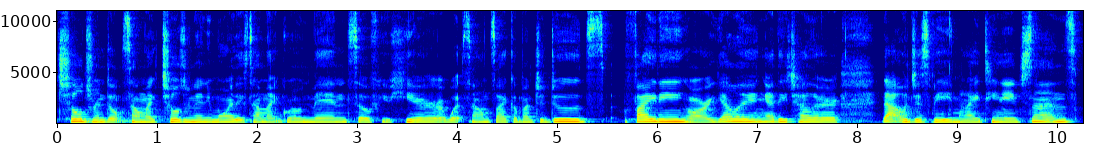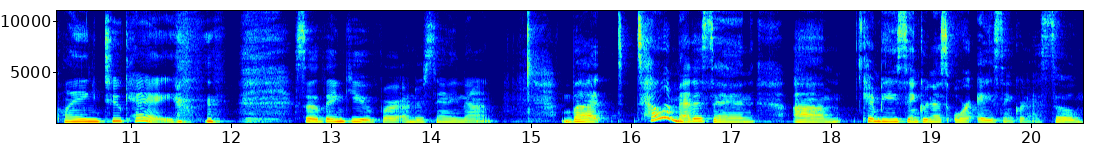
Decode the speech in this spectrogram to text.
children don't sound like children anymore, they sound like grown men. So if you hear what sounds like a bunch of dudes fighting or yelling at each other, that would just be my teenage sons playing 2K. so thank you for understanding that. But telemedicine um, can be synchronous or asynchronous. So,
